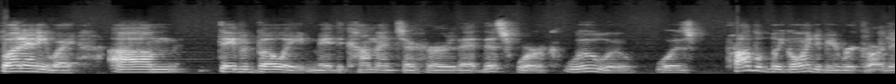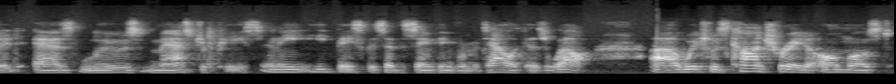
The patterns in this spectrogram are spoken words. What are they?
But anyway, um, David Bowie made the comment to her that this work, Lulu, was probably going to be regarded as Lou's masterpiece. And he, he basically said the same thing for Metallica as well, uh, which was contrary to almost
